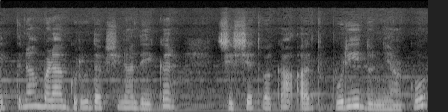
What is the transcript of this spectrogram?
इतना बड़ा गुरु दक्षिणा देकर शिष्यत्व का अर्थ पूरी दुनिया को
